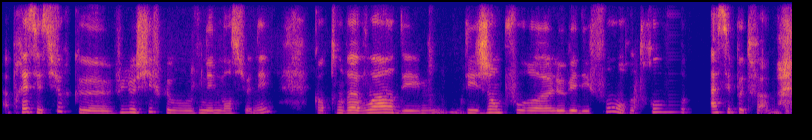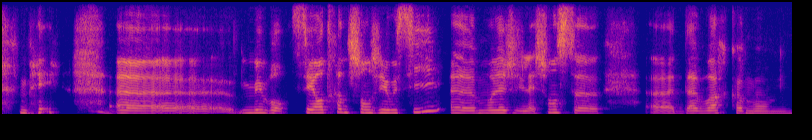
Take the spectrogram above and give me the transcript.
Après, c'est sûr que vu le chiffre que vous venez de mentionner, quand on va voir des, des gens pour euh, lever des fonds, on retrouve assez peu de femmes. mais, mm. euh, mais bon, c'est en train de changer aussi. Euh, moi, j'ai la chance euh, d'avoir comme,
